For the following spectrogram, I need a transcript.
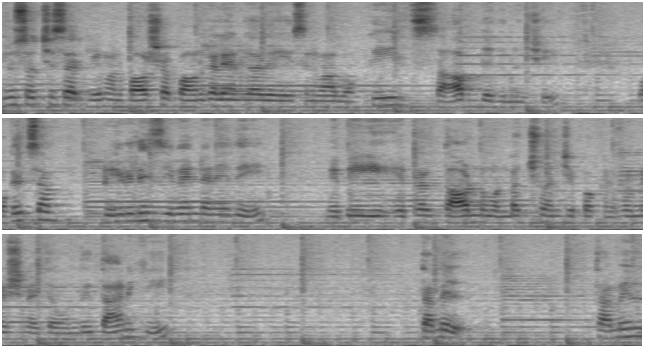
న్యూస్ వచ్చేసరికి మన పవర్ స్టార్ పవన్ కళ్యాణ్ గారి సినిమా వకీల్ సాబ్ దగ్గర నుంచి. Vakeel Saab pre release event అనేది మేబీ ఏప్రిల్ థర్డ్ను ఉండొచ్చు అని చెప్పి ఒక ఇన్ఫర్మేషన్ అయితే ఉంది. దానికి తమిళ్ తమిళ్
